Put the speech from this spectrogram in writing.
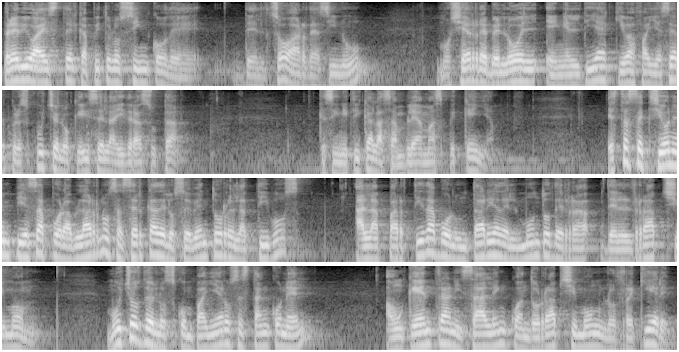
previo a este, el capítulo 5 de, del Zohar de Asinú, Moshe reveló en el día que iba a fallecer, pero escuche lo que dice la Hidrasuta, que significa la asamblea más pequeña. Esta sección empieza por hablarnos acerca de los eventos relativos a la partida voluntaria del mundo del Rab Shimon. Muchos de los compañeros están con él, aunque entran y salen cuando Rab Shimon los requiere.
